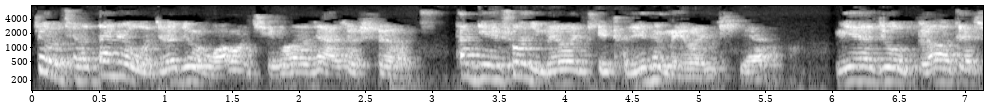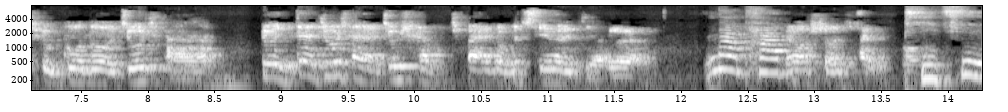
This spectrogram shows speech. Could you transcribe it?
这种情况，但是我觉得就是往往情况下，就是他跟你说你没问题，肯定是没问题，你也就不要再去过多纠缠了，因为你再纠缠也纠缠不出来什么新的结论。那他不要说太多，脾气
